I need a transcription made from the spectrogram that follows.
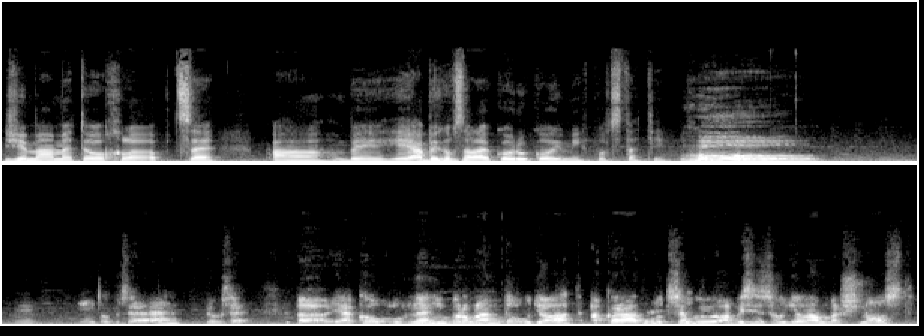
že máme toho chlapce a aby, abych ho vzala jako rukojmí v podstatě. Hu. Hm, Dobře, dobře. Uh, jako není problém to udělat, akorát potřebuju, aby si shodila mršnost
